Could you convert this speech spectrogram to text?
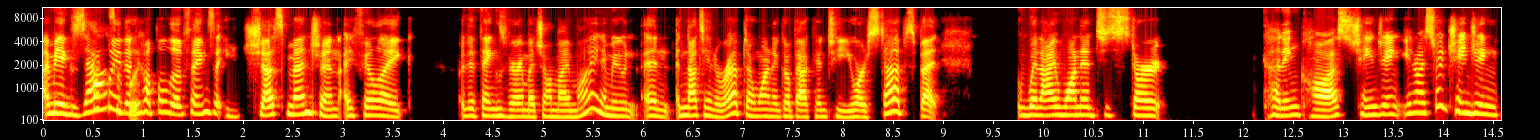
I mean, exactly Possibly. the couple of things that you just mentioned. I feel like the things very much on my mind. I mean, and, not to interrupt, I want to go back into your steps, but when I wanted to start cutting costs, changing, you know, I started changing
